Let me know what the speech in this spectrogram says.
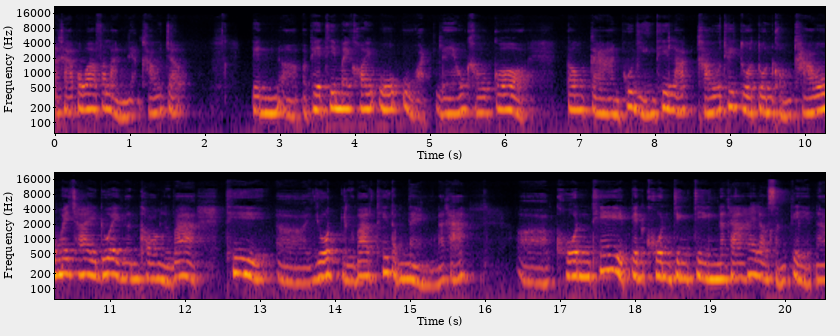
นะคะ เพราะว่าฝรั่งเนี่ยเขาจะเป็นประเภทที่ไม่ค่อยโอ้อวดแล้วเขาก็ ต้องการผู้หญิงที่รักเขาที่ตัวตนของเขาไม่ใช่ด้วยเงินทองหรือว่าที่ยศหรือว่าที่ตำแหน่งนะคะคนที่เป็นคนจริง ๆนะคะ ให้เราสังเกตนะ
